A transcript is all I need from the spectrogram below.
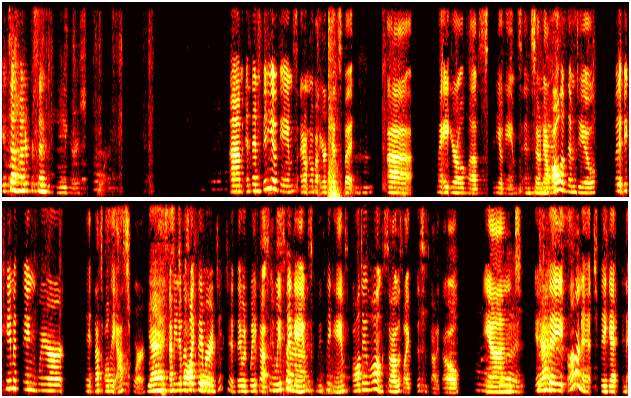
It's 100% the behavior issue for us. Um, and then video games. I don't know about your kids, but mm-hmm. uh, my eight year old loves video games. And so now all of them do. But it became a thing where they, that's all they asked for. Yes. I mean, it was awful. like they were addicted. They would wake up, so can we play games? Can we play games all day long? So I was like, this has got to go. Oh, and good. if yes. they earn it, they get an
